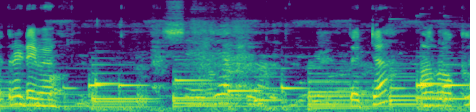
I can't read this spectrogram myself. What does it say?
എത്ര ടൈം തെറ്റാ? ആ ബ്ലോക്ക്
